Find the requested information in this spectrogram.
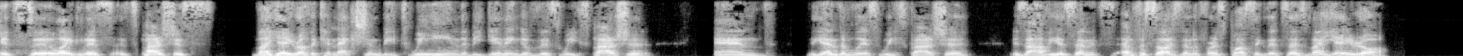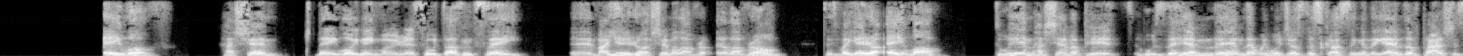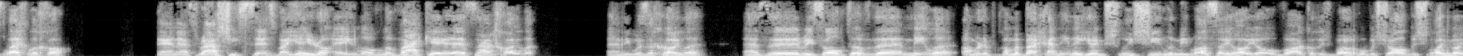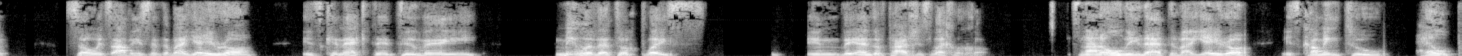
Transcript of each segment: it's uh, like this. It's Parshas Vayera, the connection between the beginning of this week's Parsha and the end of last week's Parsha is obvious, and it's emphasized in the first pasuk that says Vayera Elov Hashem So it doesn't say uh, Vayera Hashem El Avram. It says Vayera Elov to him Hashem appeared. Who's the him? The him that we were just discussing in the end of Parshas Lech Lecha. And as Rashi says, Vayero Elov. And he was a choyle as a result of the Mila. So it's obvious that the Vayera is connected to the Mila that took place in the end of Parshas Lech Lecha. It's not only that the Vayera is coming to help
